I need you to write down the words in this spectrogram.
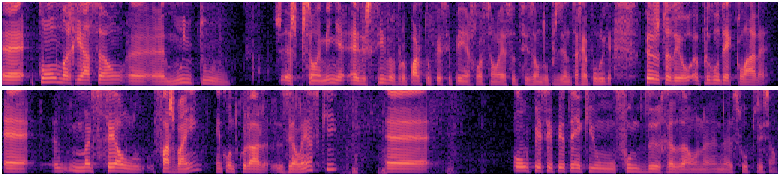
eh, com uma reação muito, a expressão é minha, agressiva por parte do PCP em relação a essa decisão do Presidente da República. Pedro Tadeu, a pergunta é clara. Eh, Marcelo faz bem em condecorar Zelensky? eh, ou o PCP tem aqui um fundo de razão na, na sua posição?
